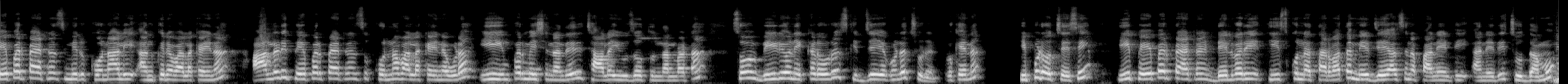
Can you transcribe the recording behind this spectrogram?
Paper patterns మీరు కొనాలి అనుకునే వాళ్ళకైనా ఆల్రెడీ పేపర్ ప్యాటర్న్స్ కొన్న వాళ్ళకైనా కూడా ఈ ఇన్ఫర్మేషన్ అనేది చాలా యూజ్ అవుతుంది అనమాట సో వీడియోని ఎక్కడ కూడా స్కిప్ చేయకుండా చూడండి. ఓకేనా? ఇప్పుడు వచ్చేసి ఈ పేపర్ ప్యాటర్న్ డెలివరీ తీసుకున్న తర్వాత మీరు చేయాల్సిన పని ఏంటి అనేది చూద్దాము.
